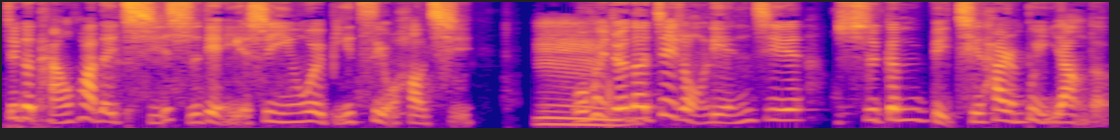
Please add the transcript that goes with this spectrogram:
这个谈话的起始点也是因为彼此有好奇，嗯，我会觉得这种连接是跟比其他人不一样的。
